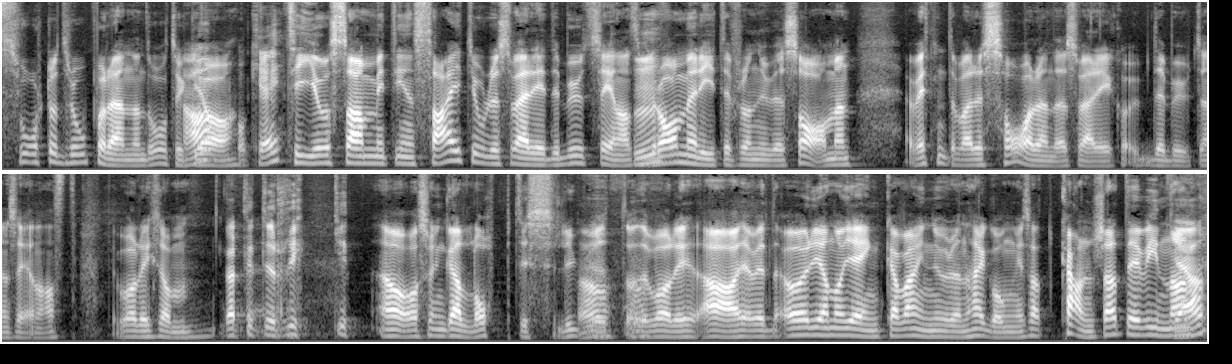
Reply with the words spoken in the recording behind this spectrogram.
svårt att tro på den ändå tycker jag. okej. Tio Summit Insight gjorde Sverige-debut senast. Mm. Bra meriter från USA, men jag vet inte vad det sa den där Sverige-debuten senast. Det var liksom, Det vart lite ryckigt. ja, och så en galopp till slut. Ja, och ja. det var det, ja, jag vet Örjan och jänkarvagn nu den här gången, så att kanske att det är vinnaren.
